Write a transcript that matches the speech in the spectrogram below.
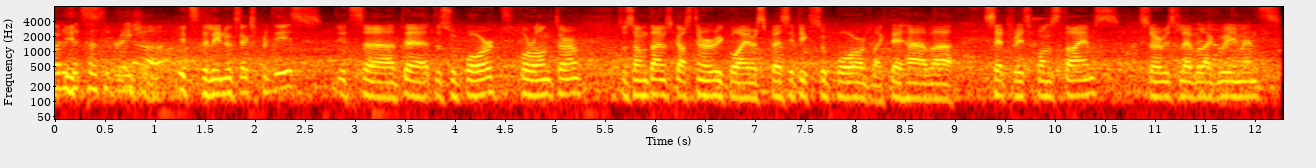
What is it's, the consideration? Uh, it's the Linux expertise, it's uh, the, the support for long term. So sometimes customer require specific support, like they have uh, set response times, service level agreements,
